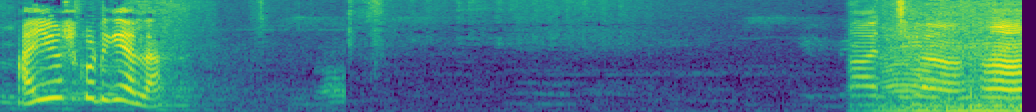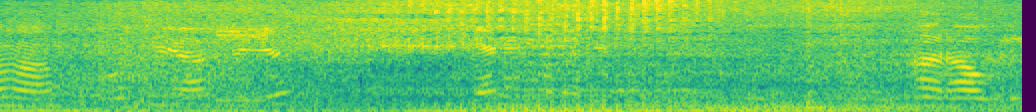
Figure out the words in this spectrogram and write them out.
आयुष कुठे गेला अच्छा हाँ हाँ। अरावली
